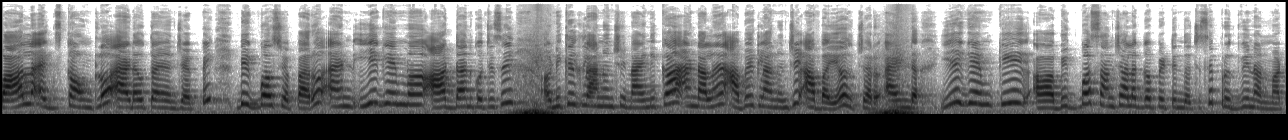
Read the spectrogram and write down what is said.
వాళ్ళ ఎగ్స్ కౌంట్లో యాడ్ అవుతాయని చెప్పి బిగ్ బాస్ చెప్పారు. అండ్ ఈ గేమ్ ఆడడానికి వచ్చేసి నిఖిల్ క్లాన్ నుంచి నైనిక అండ్ అలానే అభయ్ క్లాన్ నుంచి అభయ వచ్చారు. అండ్ ఈ గేమ్కి బిగ్ బాస్ సంచాలకుగా పెట్టింది వచ్చేసి పృథ్వీన్ అనమాట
